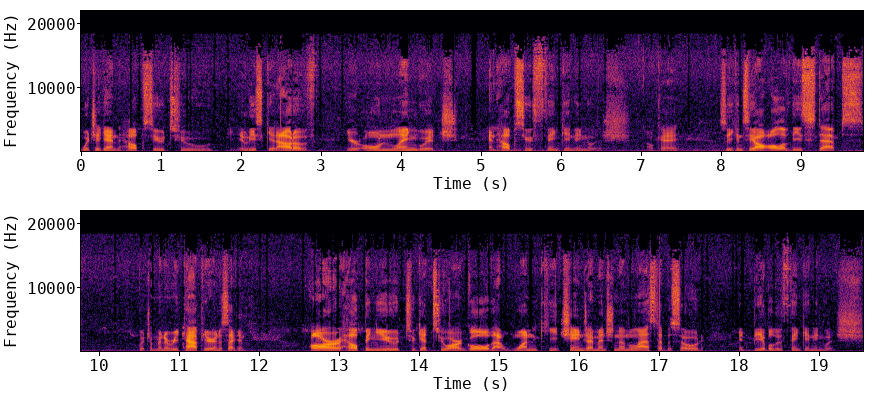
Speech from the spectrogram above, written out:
which again helps you to at least get out of your own language and helps you think in English. Okay? So you can see how all of these steps, which I'm going to recap here in a second, are helping you to get to our goal that one key change I mentioned in the last episode and be able to think in English.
